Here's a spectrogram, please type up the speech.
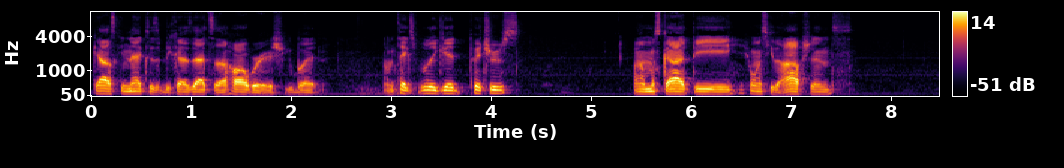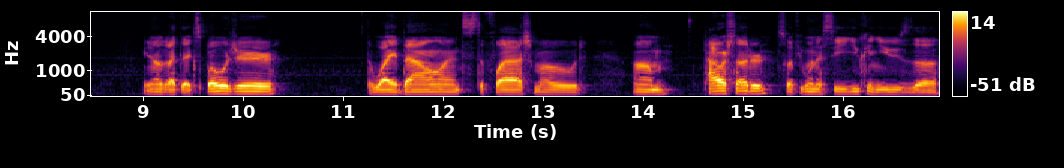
Galaxy Nexus because that's a hardware issue, but um, it takes really good pictures. I almost got the, if you want to see the options, you know, got the exposure, the white balance, the flash mode, um, power shutter. So if you want to see, you can use the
